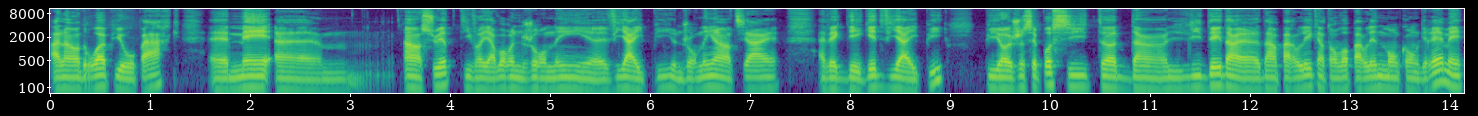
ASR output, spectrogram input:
à l'endroit puis au parc. mais ensuite, il va y avoir une journée VIP, une journée entière avec des guides VIP. Puis je ne sais pas si tu as dans l'idée d'en parler quand on va parler de mon congrès, mais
